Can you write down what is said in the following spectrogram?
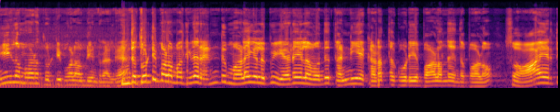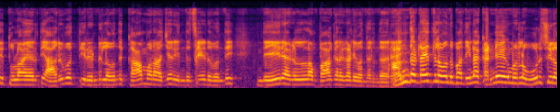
நீளமான தொட்டிப்பாலம் அப்படின்றாங்க. இந்த தொட்டிப்பாலம் பார்த்தீங்கன்னா ரெண்டு மலைகளுக்கும் இடையில வந்து தண்ணியை கடத்தக்கூடிய பாலம் தான் இந்த பாலம். ஸோ ஆயிரத்தி தொள்ளாயிரத்தி அறுபத்தி ரெண்டில் வந்து காமராஜர் இந்த சைடு வந்து இந்த ஏரியாக்கள்லாம் பார்க்குறக்காடி வந்திருந்தார். அந்த டயத்தில் வந்து பார்த்தீங்கன்னா கன்னியாகுமரியில் ஒரு சில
